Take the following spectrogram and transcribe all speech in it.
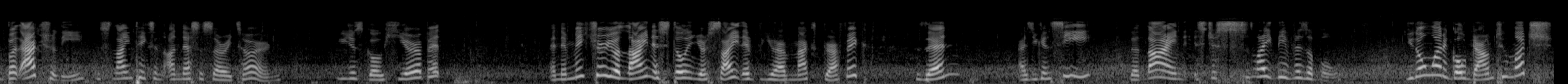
But actually, this line takes an unnecessary turn. You just go here a bit, and then make sure your line is still in your sight if you have max graphic. Then, as you can see, the line is just slightly visible. You don't want to go down too much,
